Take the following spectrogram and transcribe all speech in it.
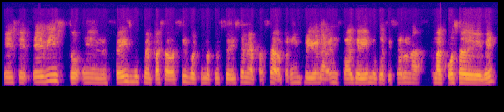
este, he visto en Facebook, me ha pasado así, porque lo que usted dice me ha pasado. Por ejemplo, yo una vez estaba queriendo cotizar una, una cosa de bebé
